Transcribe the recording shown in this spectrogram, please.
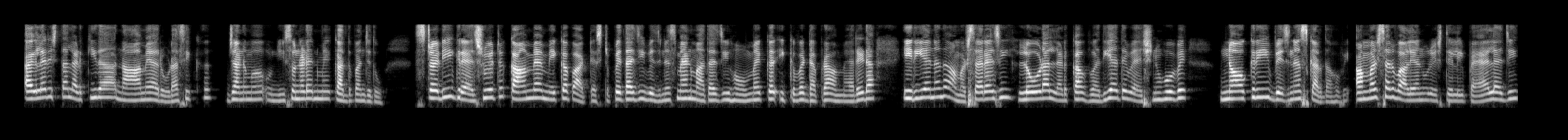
ਅਗਲਾ ਰਿਸ਼ਤਾ ਲੜਕੀ ਦਾ ਨਾਮ ਹੈ ਅਰੋੜਾ ਸਿੱਖ, ਜਨਮ 1999 ਕੱਦ 52 ਸਟੱਡੀ ਗ੍ਰੈਜੂਏਟ, ਕੰਮ ਹੈ ਮੇਕਅਪ ਆਰਟਿਸਟ। ਪਿਤਾ ਜੀ ਬਿਜ਼ਨਸਮੈਨ, ਮਾਤਾ ਜੀ ਹੋਮ ਮੇਕਰ ਇੱਕ ਵੱਡਾ ਭਰਾ ਮੈਰਿਡ ਆ। ਏਰੀਆ ਇਹਨਾਂ ਦਾ ਅੰਮ੍ਰਿਤਸਰ ਹੈ ਜੀ। ਲੋੜ ਆ ਲੜਕਾ ਵਧੀਆ ਤੇ ਵੈਸ਼ਨੂ ਹੋਵੇ। ਨੌਕਰੀ ਬਿਜ਼ਨਸ ਕਰਦਾ ਹੋਵੇ। ਅੰਮ੍ਰਿਤਸਰ ਵਾਲਿਆਂ ਨੂੰ ਰਿਸ਼ਤੇ ਲਈ ਪਹਿਲ ਹੈ ਜੀ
